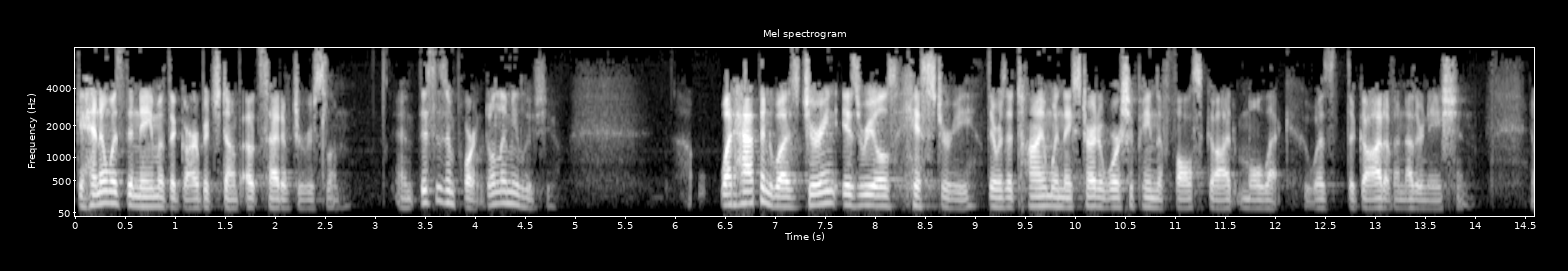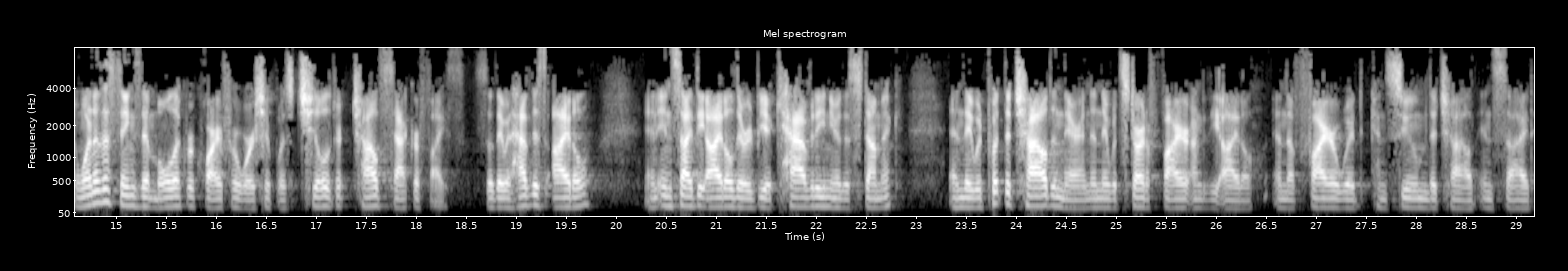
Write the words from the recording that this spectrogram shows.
Gehenna was the name of the garbage dump outside of Jerusalem. And this is important. Don't let me lose you what happened was during Israel's history, there was a time when they started worshiping the false god Molech, who was the god of another nation. And one of the things that Moloch required for worship was children, child sacrifice. So they would have this idol, and inside the idol there would be a cavity near the stomach, and they would put the child in there, and then they would start a fire under the idol, and the fire would consume the child inside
